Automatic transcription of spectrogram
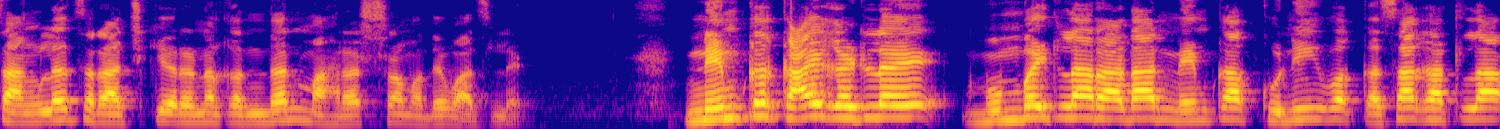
चांगलंच राजकीय रणकंदन महाराष्ट्रामध्ये वाजलंय. नेमकं काय घडलंय? मुंबईतला राडा नेमका कुणी व कसा घातला?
